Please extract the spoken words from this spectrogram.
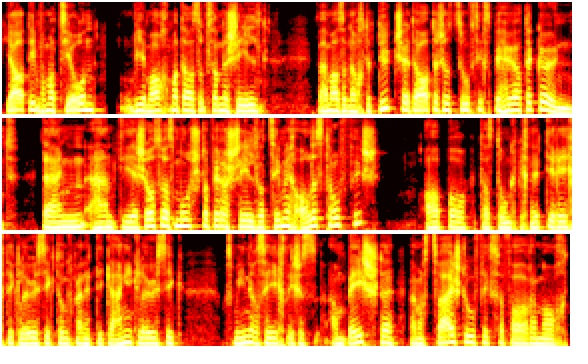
Ja, die Information, wie macht man das auf so einem Schild? Wenn man also nach der deutschen Datenschutzaufsichtsbehörde geht, dann haben die schon so ein Muster für ein Schild, wo ziemlich alles drauf ist. Aber das denke ich nicht die richtige Lösung, denke ich nicht die gängige Lösung. Aus meiner Sicht ist es am besten, wenn man ein zweistufiges Verfahren macht.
